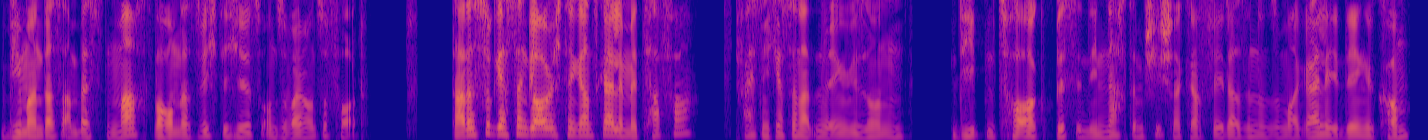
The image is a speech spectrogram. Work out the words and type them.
wie man das am besten macht, warum das wichtig ist und so weiter und so fort. Da hattest du gestern, glaube ich, eine ganz geile Metapher. Ich weiß nicht, gestern hatten wir irgendwie so einen deepen Talk bis in die Nacht im Shisha-Café, da sind uns mal geile Ideen gekommen.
